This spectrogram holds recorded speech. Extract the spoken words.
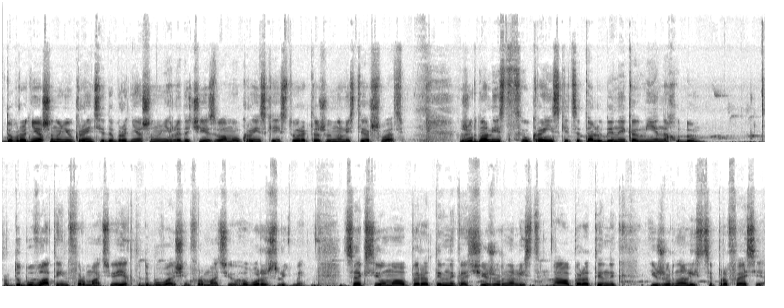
Доброго дня, шановні українці, доброго дня, шановні глядачі. З вами український історик та журналіст Ігор Швець. Журналіст український це та людина, яка вміє на ходу добувати інформацію. А як ти добуваєш інформацію? Говориш з людьми. Це аксіома оперативника чи журналіста. А оперативник і журналіст це професія.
